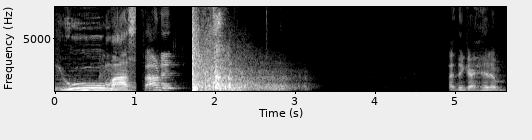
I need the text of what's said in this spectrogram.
You must. Found it. I think I hit him.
